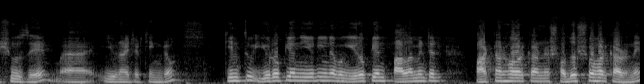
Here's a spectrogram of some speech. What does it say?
ইস্যুজে ইউনাইটেড কিংডম কিন্তু ইউরোপিয়ান ইউনিয়ন এবং ইউরোপিয়ান পার্লামেন্টের পার্টনার হওয়ার কারণে, সদস্য হওয়ার কারণে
